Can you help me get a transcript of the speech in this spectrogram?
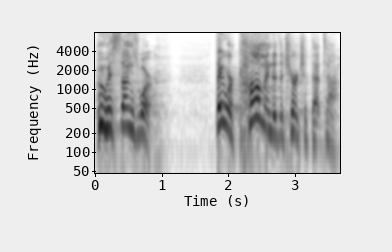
who his sons were. They were common to the church at that time.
